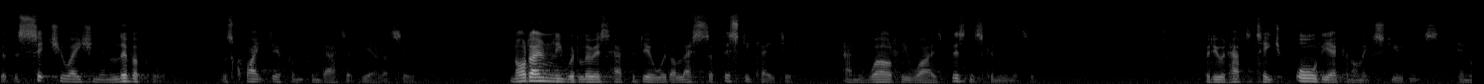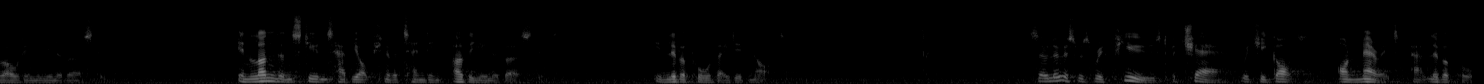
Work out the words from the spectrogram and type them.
that the situation in Liverpool was quite different from that at the LSE. Not only would Lewis have to deal with a less sophisticated and worldly wise business community, but he would have to teach all the economic students enrolled in the university. In London, students had the option of attending other universities. In Liverpool, they did not. So Lewis was refused a chair which he got on merit at Liverpool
